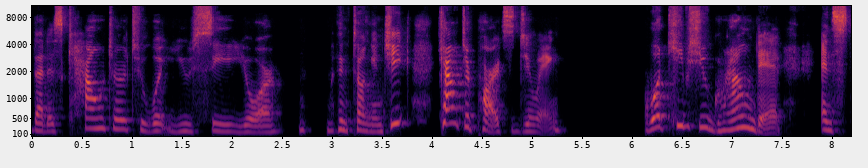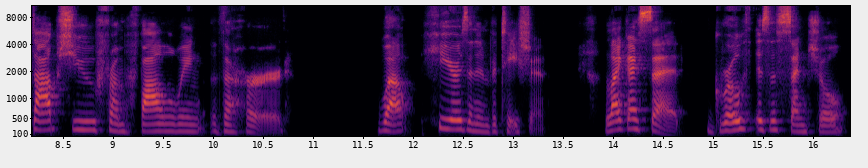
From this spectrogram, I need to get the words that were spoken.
that is counter to what you see your tongue in cheek counterparts doing? What keeps you grounded and stops you from following the herd? Well, here's an invitation. Like I said, growth is essential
